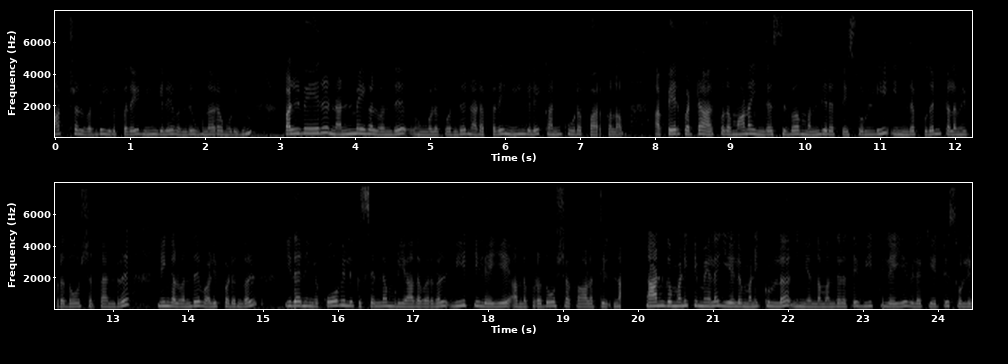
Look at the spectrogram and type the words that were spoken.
ஆற்றல் வந்து இருப்பதை நீங்களே வந்து உணர முடியும். பல்வேறு நன்மைகள் வந்து உங்களுக்கு வந்து நடப்பதை நீங்களே கண்கூட பார்க்கலாம். அப்பேற்பட்ட அற்புதமான இந்த சிவ மந்திரத்தை சொல்லி இந்த புதன்கிழமை பிரதோஷத்தன்று நீங்கள் வந்து வழிபடுங்கள். இதை நீங்கள் கோவிலுக்கு செல்ல முடியாதவர்கள் வீட்டிலேயே அந்த பிரதோஷ காலத்தில் நான்கு மணிக்கு மேலே ஏழு மணிக்குள்ளே நீங்கள் இந்த மந்திரத்தை வீட்டிலேயே விளக்கேற்றி சொல்லி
